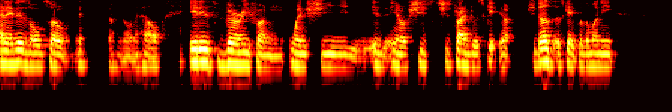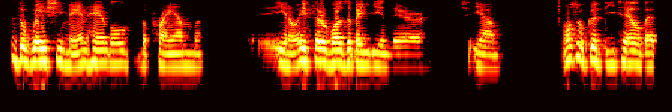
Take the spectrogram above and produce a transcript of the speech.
And it is also, it's, I'm going to hell, it is very funny when she, is, you know, she's, she's trying to escape, you know, she does escape with the money, the way she manhandles the pram, you know, if there was a baby in there, yeah. Also good detail that,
